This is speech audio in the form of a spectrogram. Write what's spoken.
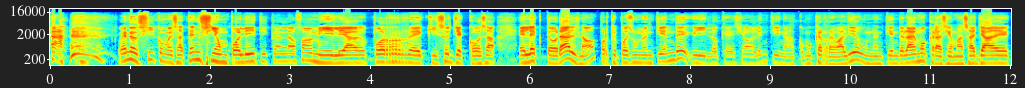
bueno, sí, como esa tensión política en la familia por X o Y cosa electoral, ¿no? Porque pues uno entiende, y lo que decía Valentina, como que revalido, uno entiende la democracia más allá de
